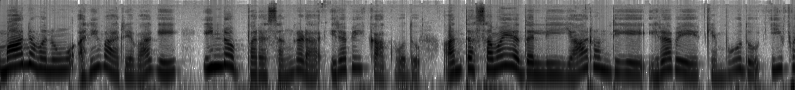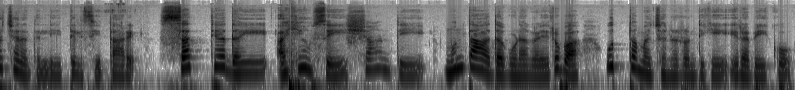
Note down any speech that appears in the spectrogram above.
ಮಾನವನು ಅನಿವಾರ್ಯವಾಗಿ ಇನ್ನೊಬ್ಬರ ಸಂಗಡ ಇರಬೇಕಾಗುವುದು. ಅಂಥ ಸಮಯದಲ್ಲಿ ಯಾರೊಂದಿಗೆ ಇರಬೇಕೆಂಬುದು ಈ ವಚನದಲ್ಲಿ ತಿಳಿಸಿದ್ದಾರೆ. ಸತ್ಯ ದಯೆ ಅಹಿಂಸೆ ಶಾಂತಿ ಮುಂತಾದ ಗುಣಗಳಿರುವ ಉತ್ತಮ ಜನರೊಂದಿಗೆ ಇರಬೇಕು.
